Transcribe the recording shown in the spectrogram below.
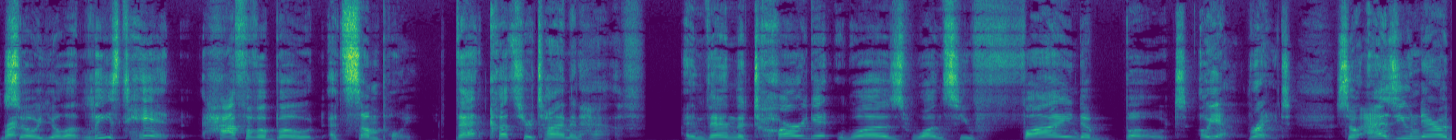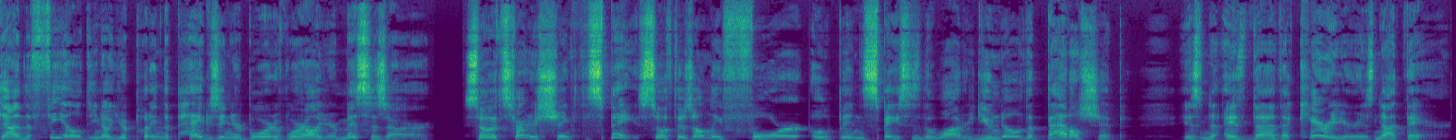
Right. So you'll at least hit half of a boat at some point. That cuts your time in half. And then the target was once you find a boat. Oh, yeah, right. So as you narrow down the field, you know, you're putting the pegs in your board of where all your misses are. So it's starting to shrink the space. So if there's only four open spaces in the water, you know the battleship is, not, is the, the carrier is not there.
